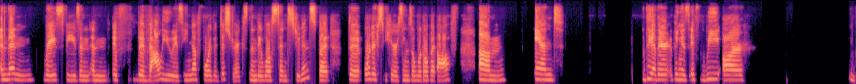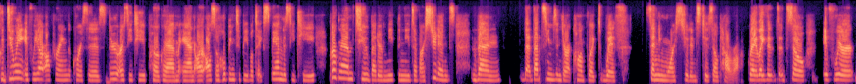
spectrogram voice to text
and then raise fees and and if the value is enough for the districts then they will send students but the order here seems a little bit off. Um and the other thing is if we are doing if we are offering the courses mm-hmm. through our CT program and are also hoping to be able to expand the CT program to better meet the needs of our students, then that that seems in direct conflict with sending more students to SoCal ROC, right? Like so if we're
